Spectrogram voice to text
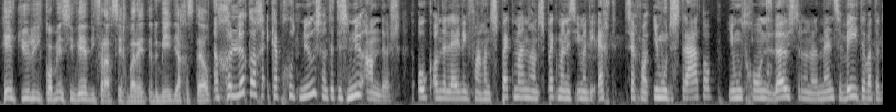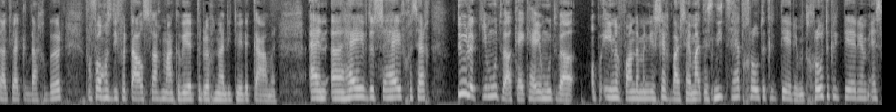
heeft jullie commissie weer die vraag zichtbaarheid in de media gesteld? Uh, gelukkig, ik heb goed nieuws, want het is nu anders. Ook onder leiding van Hans Spekman. Hans Spekman is iemand die echt zegt van... je moet de straat op, je moet gewoon luisteren naar de mensen... weten wat er daadwerkelijk daar gebeurt. Vervolgens die vertaalslag maken weer terug naar die Tweede Kamer. En uh, hij heeft dus hij heeft gezegd... tuurlijk, je moet wel kijken, je moet wel op een of andere manier zichtbaar zijn. Maar het is niet het grote criterium. Het grote criterium is,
